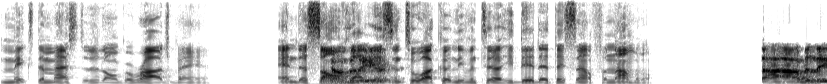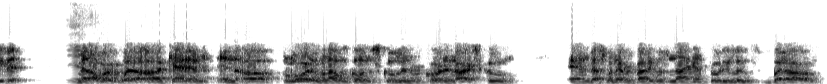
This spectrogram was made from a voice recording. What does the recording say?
mixed and mastered it on GarageBand. And the songs I, it. listened to, I couldn't even tell he did that. They sound phenomenal. I believe it. Yeah. Man, I worked with a, uh cat in, in uh, Florida when I was going to school in the recording arts school, and that's when everybody was knocking Fruity Loops. But um,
